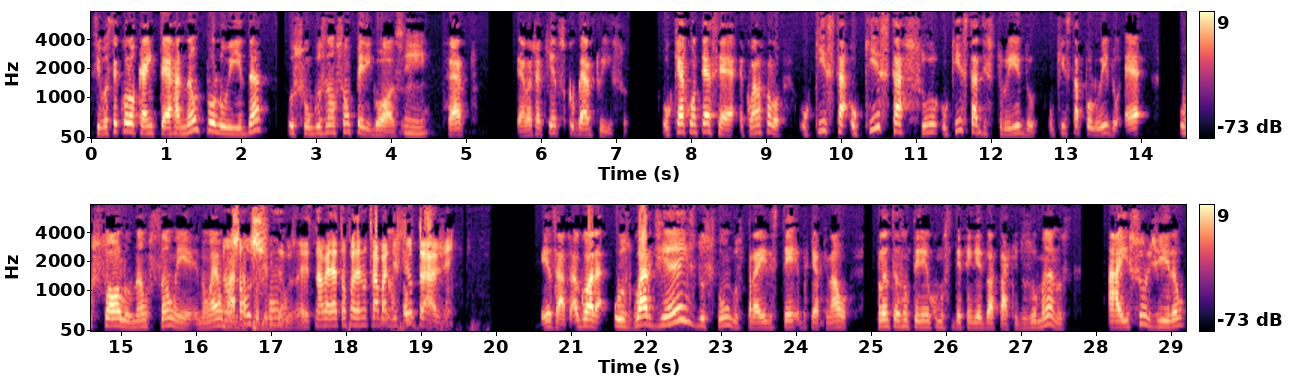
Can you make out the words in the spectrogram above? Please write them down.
se você colocar em terra não poluída, os fungos não são perigosos, Sim. certo? Ela já tinha descoberto isso. O que acontece é, como ela falou, o que está, o que está, o que está destruído, o que está poluído é o solo, não são não é o não mar são da os podridão. Fungos. Eles na verdade estão fazendo um trabalho não de são... filtragem. Exato. Agora, os guardiães dos fungos para eles ter, porque afinal plantas não teriam como se defender do ataque dos humanos, aí surgiram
